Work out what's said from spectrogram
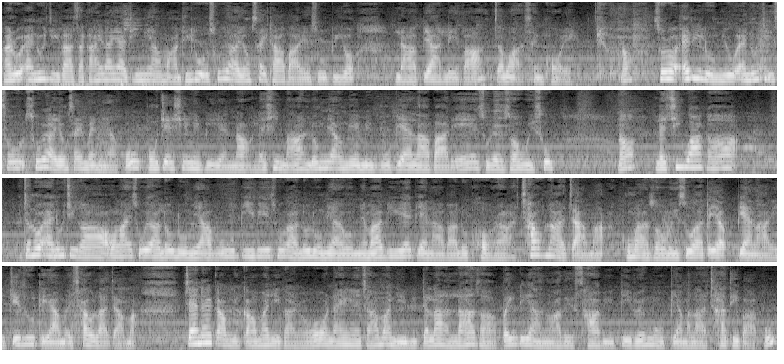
ငါတို့ NUG ကစကိုင်းတိုင်းရဒီနေရာမှာဒီလိုအစိုးရရုံးစိုက်ထားပါတယ်ဆိုပြီးတော့လာပြလှည့်ပါကျွန်မဆင်ခေါ်တယ်နော်ဆိုတော့အဲ့ဒီလိုမျိုး NUG ဆိုဆိုရရုံးဆိုင်မဲ့နေရာကိုဘုံကျဲရှင်းလင်းပြီးတဲ့နောက်လက်ရှိမှာလွတ်မြောက်နေပြီကိုပြန်လာပါတယ်ဆိုတဲ့ဇော်ဝေဆိုးနော်လက်ချီဝါက ကျွန်တော် NUG က online ဆိုရလုပ်လို့မရဘူးပြည်ပေးဆိုရလုပ်လို့မရဘူးမြန်မာပြည်ရဲ့ပြန်လာပါလို့ခေါ်တာ6လကြာမှခုမှဇော်ဝေဆိုးကတယောက်ပြန်လာတယ်ကျေးဇူးတရားမယ်6လကြာမှကျန်တဲ့ကောင်ကြီးကောင်မတွေကတော့နိုင်ငံခြားမှာနေပြီးတလားလာစာ350စားပြီးပြည်တွင်းကိုပြန်မလာချသေးပါဘူး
